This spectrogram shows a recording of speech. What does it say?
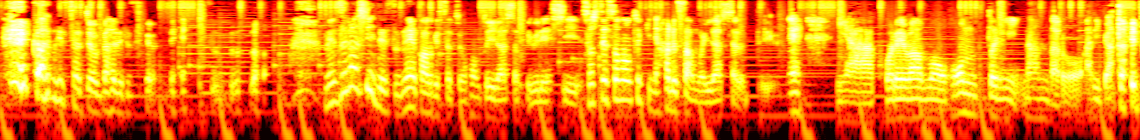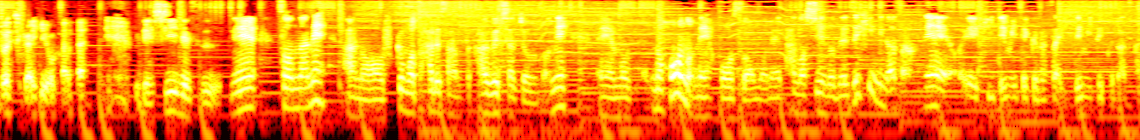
川口社長からですよね。そうそうそう。珍しいですね。川口社長、本当いらっしゃって嬉しい。そしてその時に春さんもいらっしゃるっていうね。いやー、これはもう本当に、なんだろう、ありがたいとしか言いようがない。嬉しいですね。そんなね、あの、福本春さんと川口社長のね、えー、もの方のね、放送もね、楽しいので、ぜひ皆さんね、えー、聞いてみてください。行ってみてくださ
